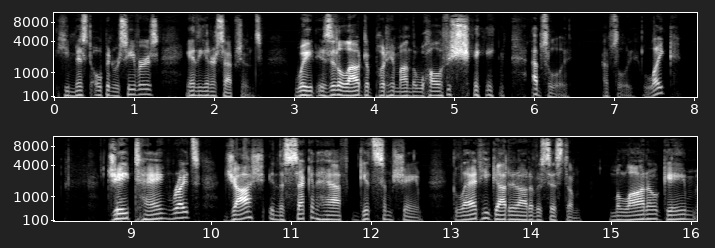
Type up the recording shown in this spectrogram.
He missed open receivers and the interceptions. Wait, is it allowed to put him on the wall of shame? Absolutely. Absolutely. Like Jay Tang writes, Josh in the second half gets some shame. Glad he got it out of his system. Milano game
